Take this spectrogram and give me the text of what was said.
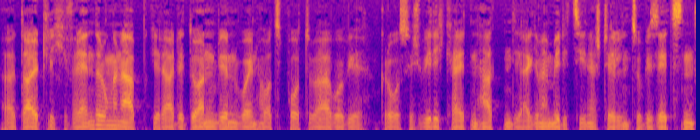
äh, deutliche Veränderungen ab. Gerade Dornbirn, wo ein Hotspot war, wo wir große Schwierigkeiten hatten, die Allgemeinmedizinerstellen zu besetzen,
